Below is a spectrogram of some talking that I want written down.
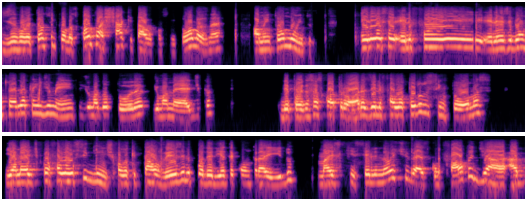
desenvolver tantos sintomas quanto achar que estava com sintomas, né, aumentou muito. Ele, ele foi, ele recebeu um teleatendimento de uma doutora, de uma médica. Depois dessas quatro horas, ele falou todos os sintomas e a médica falou o seguinte: falou que talvez ele poderia ter contraído, mas que se ele não estivesse com falta de ar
